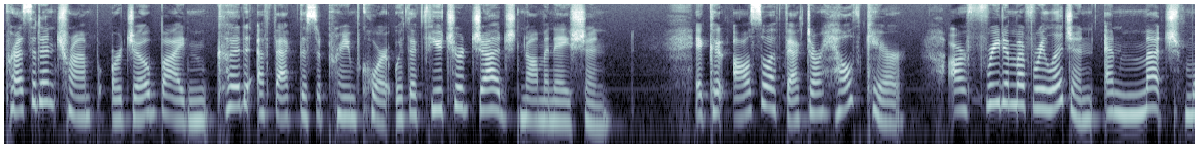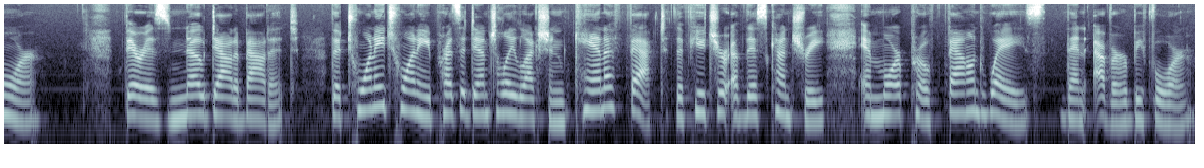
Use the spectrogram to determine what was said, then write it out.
President Trump or Joe Biden could affect the Supreme Court with a future judge nomination. It could also affect our health care, our freedom of religion, and much more. There is no doubt about it. The 2020 presidential election can affect the future of this country in more profound ways than ever before.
